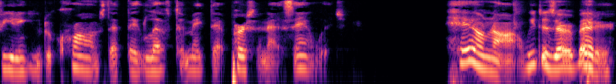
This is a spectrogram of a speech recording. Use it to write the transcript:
feeding you the crumbs that they left to make that person that sandwich. Hell no, nah, we deserve better.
